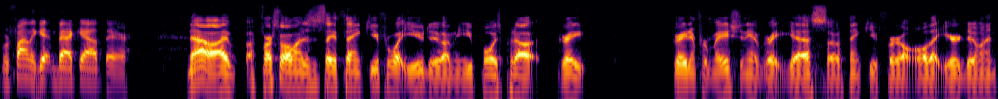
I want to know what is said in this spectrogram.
we're finally getting back out there. No, I first of all I wanted to say thank you for what you do. I mean, you always put out great great information. You have great guests. So thank you for all that you're doing.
